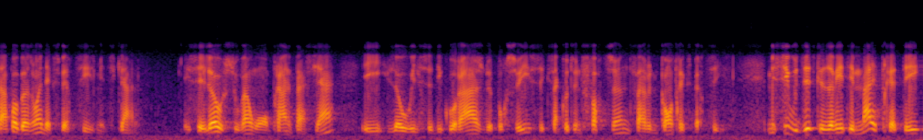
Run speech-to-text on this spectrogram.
ça n'a pas besoin d'expertise médicale. Et c'est là où souvent où on prend le patient et là où il se décourage de poursuivre, c'est que ça coûte une fortune de faire une contre-expertise. Mais si vous dites que vous avez été maltraité,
